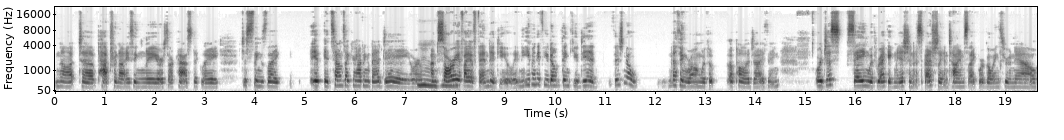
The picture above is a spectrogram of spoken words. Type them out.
not uh, patronizingly or sarcastically. Just things like, it, it sounds like you're having a bad day or mm-hmm. i'm sorry if i offended you and even if you don't think you did there's no nothing wrong with apologizing or just saying with recognition especially in times like we're going through now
